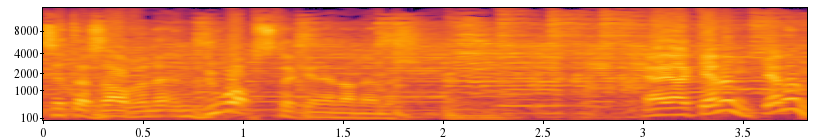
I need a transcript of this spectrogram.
Zit daar zelf een, een doo-wop stuk in in dat nummer. Ja, ja, ken hem, ken hem.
